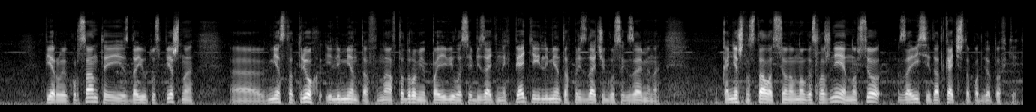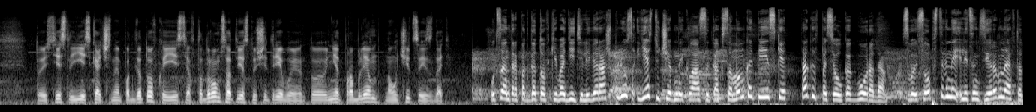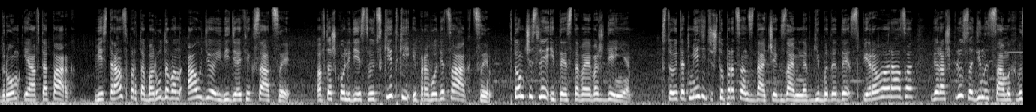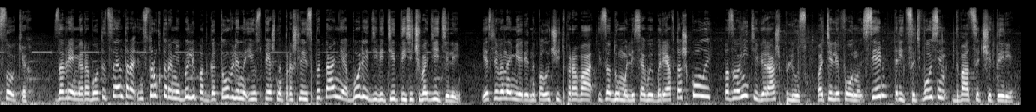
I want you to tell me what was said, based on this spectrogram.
первые курсанты и сдают успешно. Э, вместо трех элементов на автодроме появилось обязательных пять элементов при сдаче госэкзамена. Конечно, стало все намного сложнее, но все зависит от качества подготовки. То есть, если есть качественная подготовка, есть автодром, соответствующий требованиям, то нет проблем научиться и сдать. У Центра подготовки водителей «Вираж Плюс» есть учебные классы как в самом Копейске, так и в поселках города. Свой собственный лицензированный автодром и автопарк. Весь транспорт оборудован аудио и видеофиксацией. В автошколе действуют скидки и проводятся акции, в том числе и тестовое вождение. Стоит отметить, что процент сдачи экзамена в ГИБДД с первого раза «Вираж Плюс» один из самых высоких. За время работы центра инструкторами были подготовлены и успешно прошли испытания более 9 тысяч водителей. Если вы намерены получить права и задумались о выборе автошколы, позвоните «Вираж Плюс» по телефону 7 38 24.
